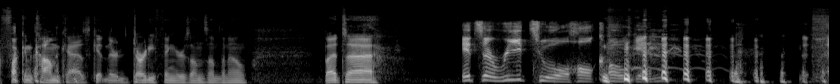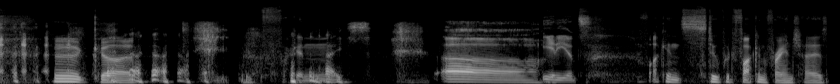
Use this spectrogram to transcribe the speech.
fucking Comcast getting their dirty fingers on something else. But uh, It's a retool, Hulk Hogan. oh god, fucking nice. uh, idiots. Fucking stupid fucking franchise.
